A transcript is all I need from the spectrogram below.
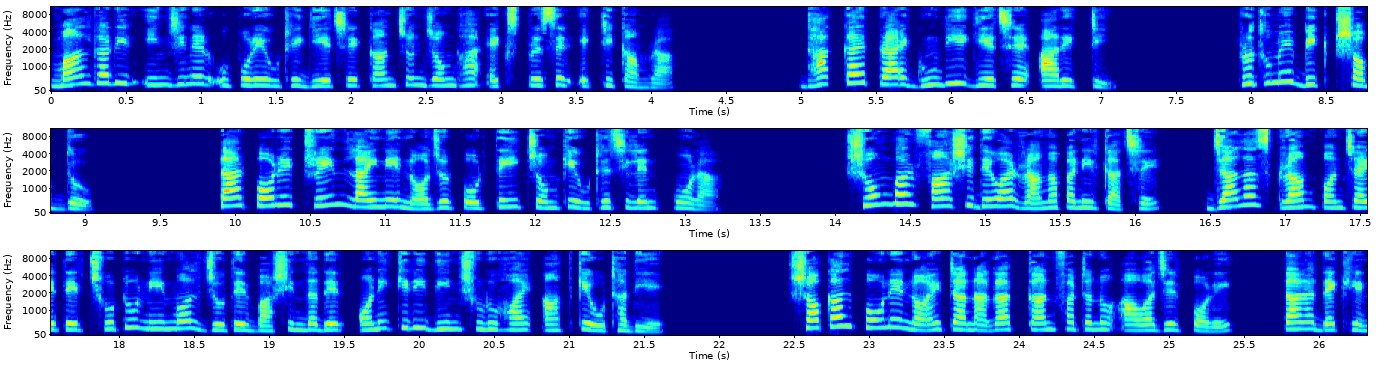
মালগাড়ির ইঞ্জিনের উপরে উঠে গিয়েছে কাঞ্চনজঙ্ঘা এক্সপ্রেসের একটি কামরা। ধাক্কায় প্রায় গুঁড়িয়ে গিয়েছে আর একটি। প্রথমে বিক শব্দ। তারপরে ট্রেন লাইনে নজর পড়তেই চমকে উঠেছিলেন ওঁরা। সোমবার ফাঁসি দেওয়ার রাঙাপানির কাছে জালাস গ্রাম পঞ্চায়েতের ছোট নির্মল জোতের বাসিন্দাদের অনেকেরই দিন শুরু হয় আঁতকে ওঠা দিয়ে। সকাল পৌনে নয়টা নাগাদ কান ফাটানো আওয়াজের পরে তারা দেখেন,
